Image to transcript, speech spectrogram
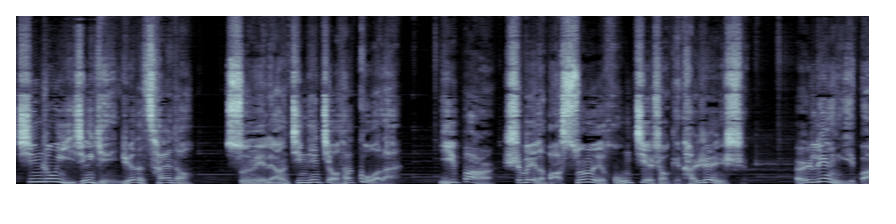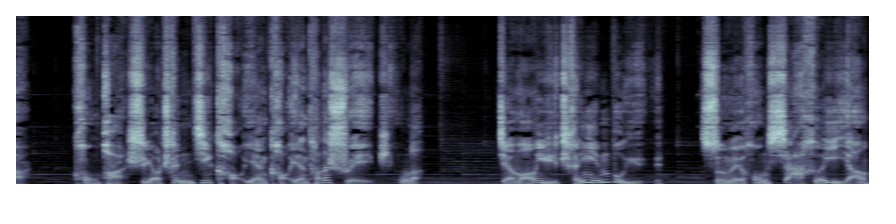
心中已经隐约的猜到，孙卫良今天叫他过来，一半是为了把孙卫红介绍给他认识，而另一半，恐怕是要趁机考验考验他的水平了。见王宇沉吟不语，孙卫红下颌一扬，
